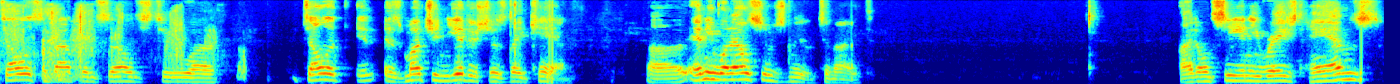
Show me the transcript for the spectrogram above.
tell us about themselves to uh, tell it in, as much in Yiddish as they can. Uh, anyone else who's new tonight? I don't see any raised hands.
